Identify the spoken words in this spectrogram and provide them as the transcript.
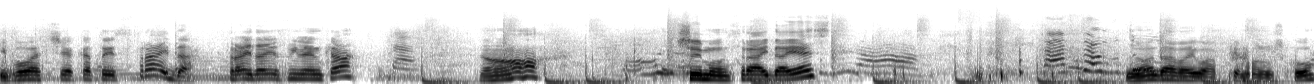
I zobaczcie, jaka to jest frajda. Frajda jest, Milenka? Tak. No. Szymon, frajda jest? No, dawaj łapkę, maluszku.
